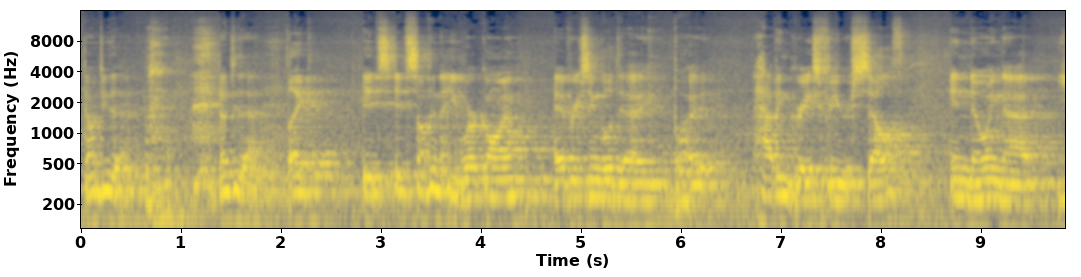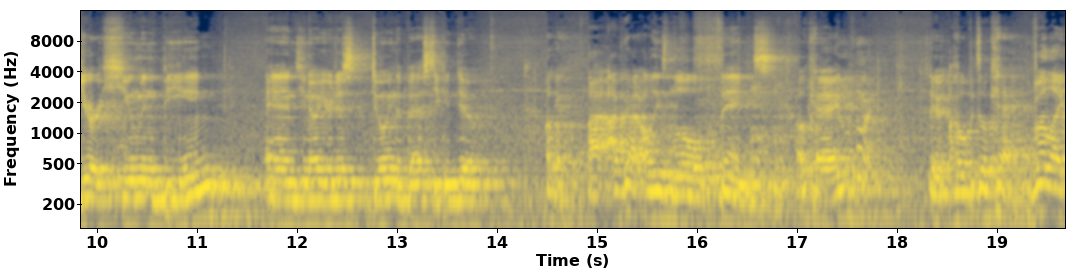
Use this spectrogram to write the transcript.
Don't do that. Don't do that. Like, it's, it's something that you work on every single day, but having grace for yourself and knowing that you're a human being and, you know, you're just doing the best you can do. Okay, I, I've got all these little things. Okay. I hope it's okay. But like,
